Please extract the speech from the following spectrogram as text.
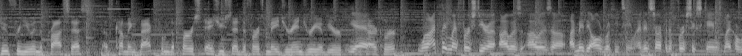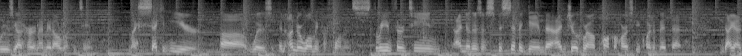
do for you in the process of coming back from the first, as you said, the first major injury of your Yeah. entire career? When I played my first year, I was I was uh, I made the All Rookie team. I didn't start for the first six games. Michael Roos got hurt, and I made All Rookie team. My second year uh, was an underwhelming performance. Three and 13. I know there's a specific game that I joke around with Paul Kuharsky quite a bit that I got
